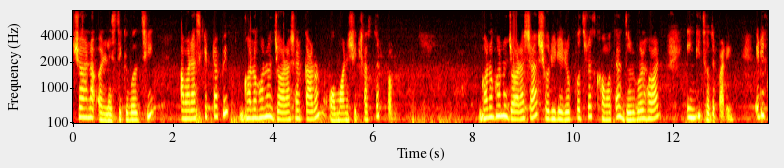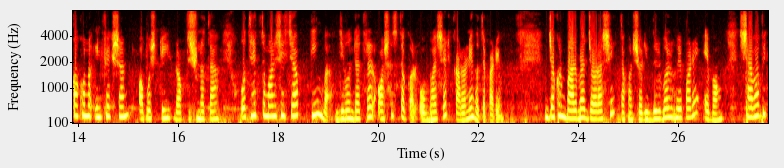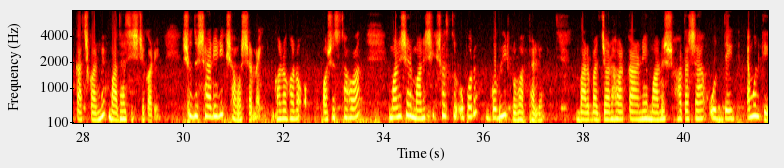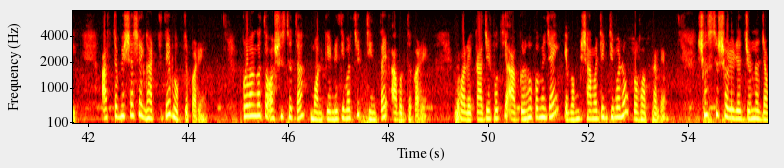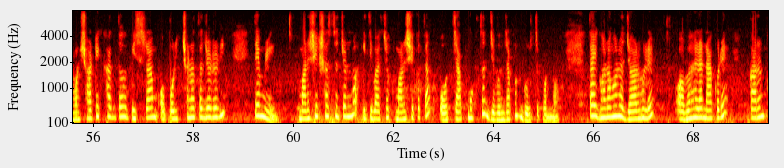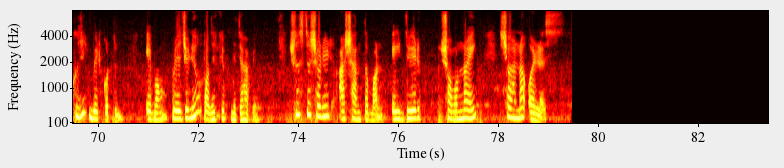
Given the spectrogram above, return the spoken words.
Sohana wellness থেকে বলছি, আমার আজকের টপিক ঘন ঘন জ্বর আসার কারণ ও মানসিক স্বাস্থ্যের প্রভাব ঘন ঘন জ্বর আসা শরীরে রোগ প্রতিরোধ ক্ষমতা দুর্বল হওয়ার ইঙ্গিত হতে পারে। এটি কখনো ইনফেকশন অপুষ্টি, রক্তশূন্যতা, অতিরিক্ত মানসিক চাপ কিংবা জীবনযাত্রার অস্বাস্থ্যকর অভ্যাসের কারণে হতে পারে। যখন বারবার জ্বর আসে, তখন শরীর দুর্বল হয়ে পড়ে এবং স্বাভাবিক কাজকর্মে বাধা সৃষ্টি করে। শুধু শারীরিক সমস্যা নয়, ঘন ঘন অসুস্থ হওয়া মানুষের মানসিক স্বাস্থ্যের উপরও গভীর প্রভাব ফেলে। বারবার জ্বর হওয়ার কারণে মানুষ হতাশা, উদ্বেগ, এমনকি আত্মবিশ্বাসের ঘাটতিতে ভুগতে পারে। ক্রমাগত অসুস্থতা মনকে নেতিবাচক চিন্তায় আবদ্ধ করে, ফলে কাজের প্রতি আগ্রহ কমে যায় এবং সামাজিক জীবনেও প্রভাব ফেলে। সুস্থ শরীরের জন্য যেমন সঠিক খাদ্য, বিশ্রাম ও পরিচ্ছন্নতা জরুরি, তেমনি মানসিক স্বাস্থ্যের জন্য ইতিবাচক মানসিকতা ও চাপমুক্ত জীবনযাপন গুরুত্বপূর্ণ। তাই ঘন ঘন জ্বর হলে অবহেলা না করে কারণ খুঁজে বের করতেন এবং প্রয়োজনীয় পদক্ষেপ নিতে হবে। সুস্থ শরীর আর শান্ত মন এই দুয়ের সমন্বয়েই সোহানা ওয়েলনেস।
